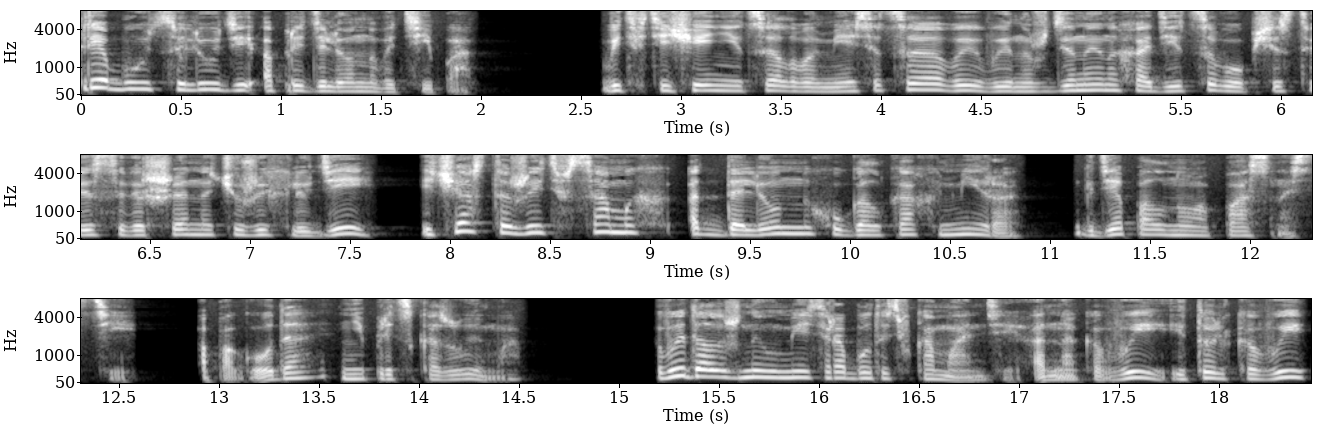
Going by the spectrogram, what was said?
требуются люди определенного типа. Ведь в течение целого месяца вы вынуждены находиться в обществе совершенно чужих людей и часто жить в самых отдаленных уголках мира, где полно опасностей, а погода непредсказуема. Вы должны уметь работать в команде, однако вы и только вы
